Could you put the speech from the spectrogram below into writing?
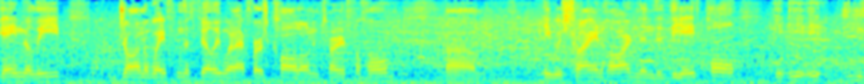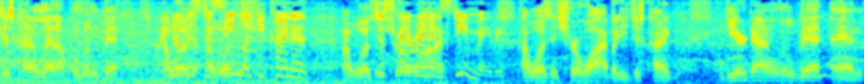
gain the lead drawn away from the filly when I first called on him turning for home. Um, he was trying hard, and then the, the eighth pole, he, he, he just kind of let up a little bit. I, I noticed it seemed like he kind of I wasn't just sure kind of ran out of steam, maybe. I wasn't sure why, but he just kind of geared down a little bit, and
